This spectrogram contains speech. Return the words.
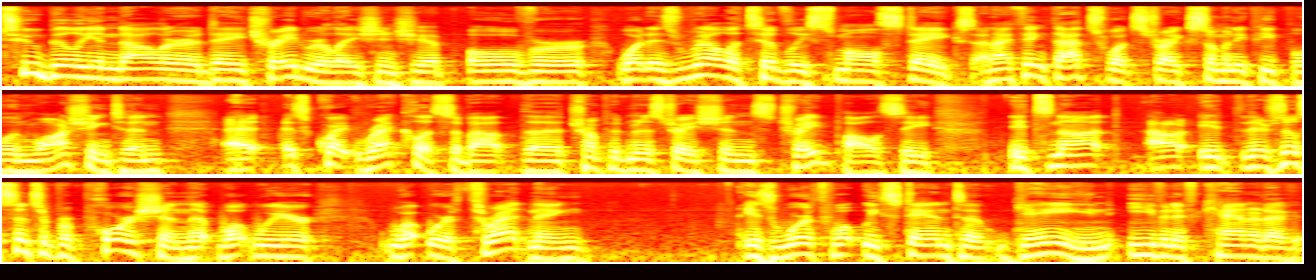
$2 billion a day trade relationship over what is relatively small stakes. And I think that's what strikes so many people in Washington as quite reckless about the Trump administration's trade policy. It's not, uh, it, there's no sense of proportion that what we're, what we're threatening is worth what we stand to gain, even if Canada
